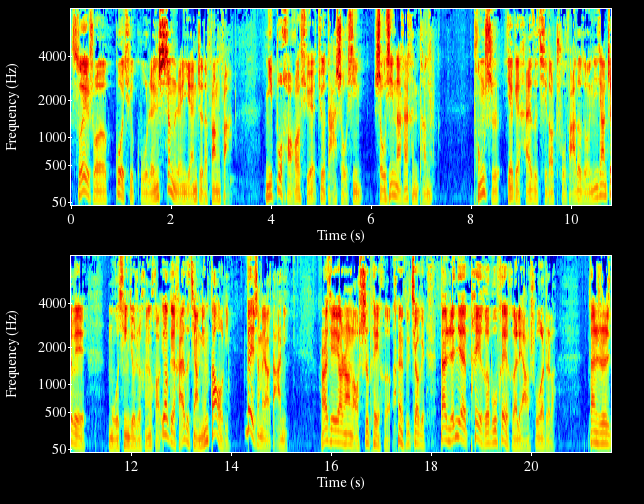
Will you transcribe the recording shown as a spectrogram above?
所以说，过去古人圣人研制的方法，你不好好学就打手心，手心呢还很疼，同时也给孩子起到处罚的作用。你像这位母亲就是很好，要给孩子讲明道理，为什么要打你，而且要让老师配合，交给，但人家配合不配合两说着了，但是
